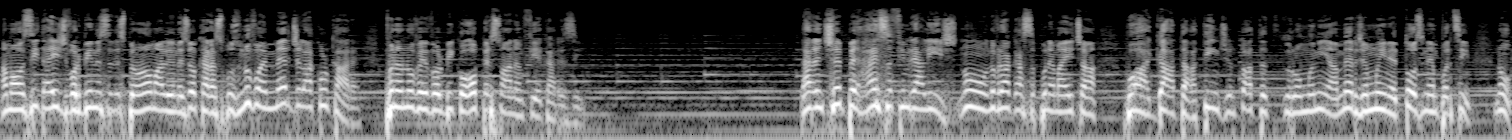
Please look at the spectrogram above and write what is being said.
Am auzit aici vorbindu-se despre un om al lui Dumnezeu care a spus nu voi merge la culcare până nu vei vorbi cu o persoană în fiecare zi. Dar începe, hai să fim realiști. Nu, nu vreau ca să punem aici, uai, gata, atingem toată România, mergem mâine, toți ne împărțim. Nu.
